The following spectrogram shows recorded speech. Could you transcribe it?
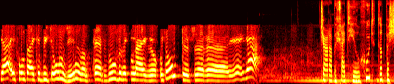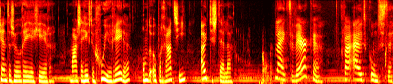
Ja, ik vond het eigenlijk een beetje onzin, want verder voelde ik me eigenlijk ook gezond. Dus uh, ja. Chara begrijpt heel goed dat patiënten zo reageren. Maar ze heeft een goede reden om de operatie uit te stellen. Blijkt te werken. qua uitkomsten.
